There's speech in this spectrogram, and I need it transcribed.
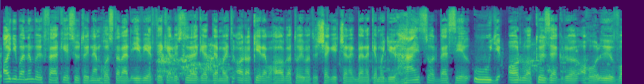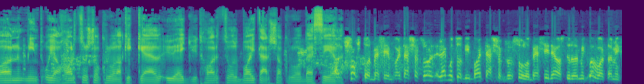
Annyiban nem vagyok felkészült, hogy nem hoztam el évértékelő szöveget, de majd arra kérem a hallgatóimat, hogy segítsenek be nekem, hogy ő hányszor beszél úgy arról a közegről, ahol ő van, mint olyan harcosokról, akikkel ő együtt harcol, bajtársakról beszél. A sokszor beszél bajtársakról, legutóbbi bajtársakról szóló beszéde azt tudod, mikor volt, amik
